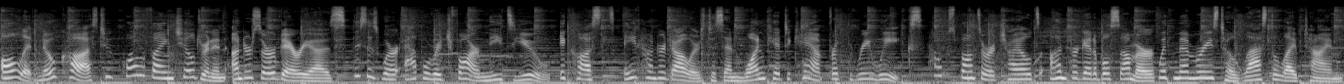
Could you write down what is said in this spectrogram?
all at no cost to qualifying children in underserved areas. This is where Apple Ridge Farm needs you. It costs $800 to send one kid to camp for three weeks. Help sponsor a child's unforgettable summer with memories to last a lifetime.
